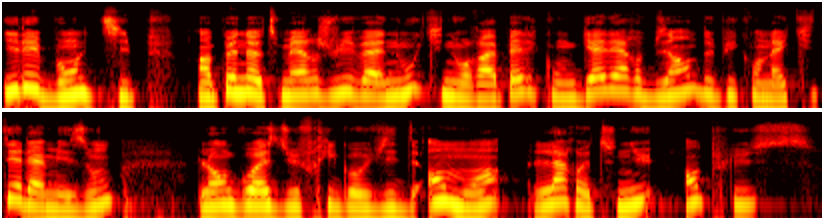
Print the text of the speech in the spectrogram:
Il est bon le type. Un peu notre mère juive à nous qui nous rappelle qu'on galère bien depuis qu'on a quitté la maison. L'angoisse du frigo vide en moins, la retenue en plus.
